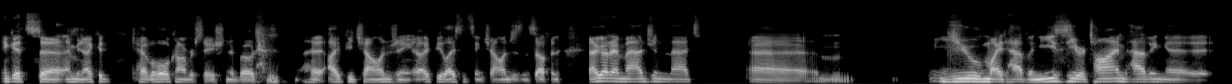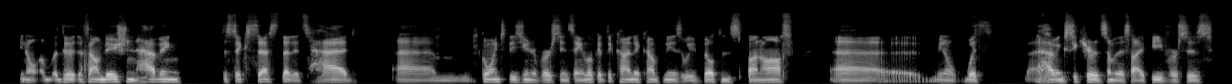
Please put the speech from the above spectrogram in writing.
I think it's. Uh, I mean, I could have a whole conversation about IP challenging, IP licensing challenges and stuff, and I got to imagine that um, you might have an easier time having a, you know, the, the foundation having the success that it's had um, going to these universities and saying, look at the kind of companies that we've built and spun off, uh, you know, with having secured some of this IP versus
